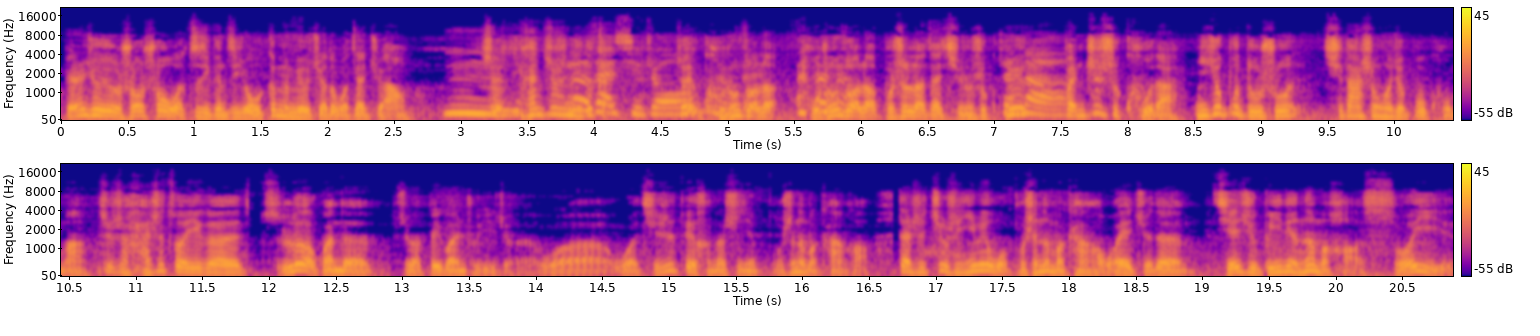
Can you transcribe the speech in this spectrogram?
别人就有时候说我自己跟自己卷，我根本没有觉得我在卷哦。嗯，这你看就是你的乐在其中对，苦中作乐，苦中作乐不是乐在其中，是苦因为本质是苦的。你就不读书，其他生活就不苦吗？就是还是做一个乐观的，是吧？悲观主义者。我我其实对很多事情不是那么看好，但是就是因为我不是那么看好，我也觉得结局不一定那么好，所以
